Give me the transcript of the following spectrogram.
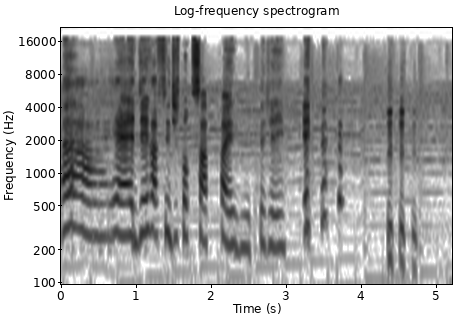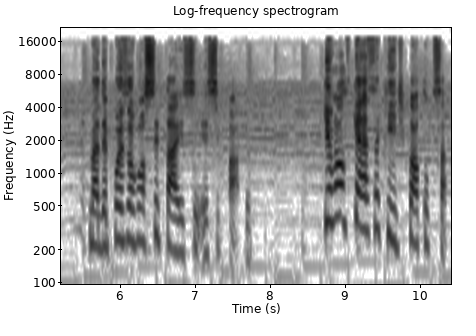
Ah, é, desafio de Tokusatsu faz isso, gente. Mas depois eu vou citar esse, esse fato. Que música é essa aqui de qual Tokusatsu?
